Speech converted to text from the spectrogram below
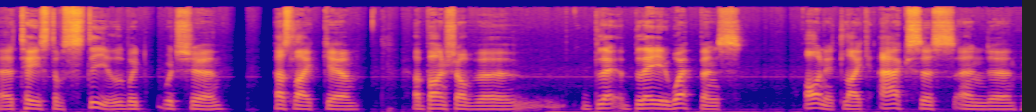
uh, Taste of Steel, which which uh, has like uh, a bunch of bla- blade weapons on it, like axes and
